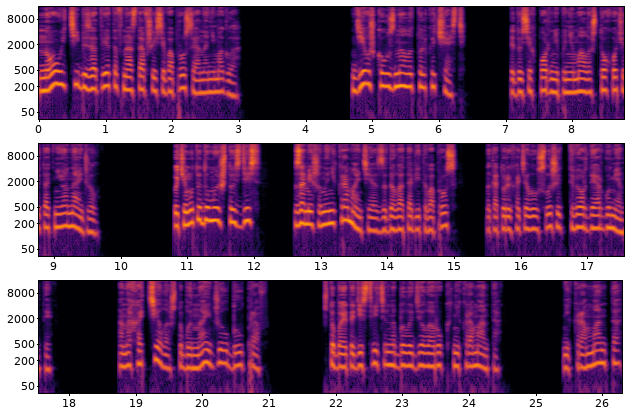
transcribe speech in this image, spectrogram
Но уйти без ответов на оставшиеся вопросы она не могла. Девушка узнала только часть и до сих пор не понимала, что хочет от нее Найджел. «Почему ты думаешь, что здесь замешана некромантия?» задала Табита вопрос, на который хотела услышать твердые аргументы. Она хотела, чтобы Найджел был прав. Чтобы это действительно было дело рук некроманта. Некроманта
